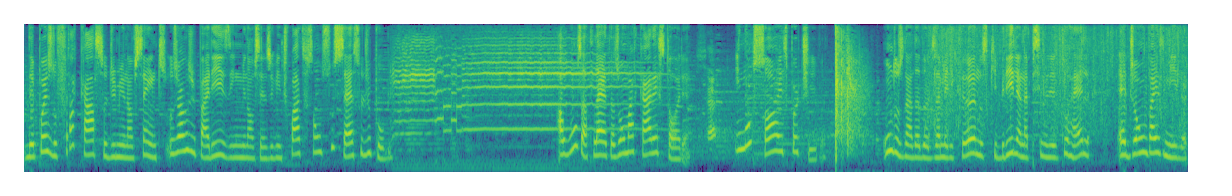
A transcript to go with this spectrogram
Depois do fracasso de 1900, os Jogos de Paris em 1924 são um sucesso de público alguns atletas vão marcar a história. E não só a esportiva. Um dos nadadores americanos que brilha na piscina de Turrell é John Weissmiller.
